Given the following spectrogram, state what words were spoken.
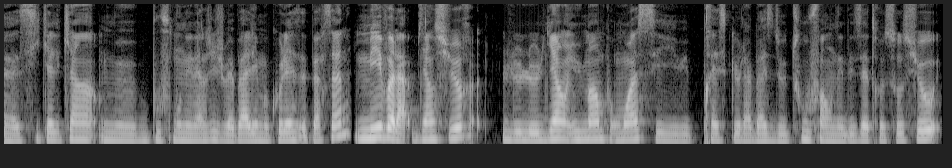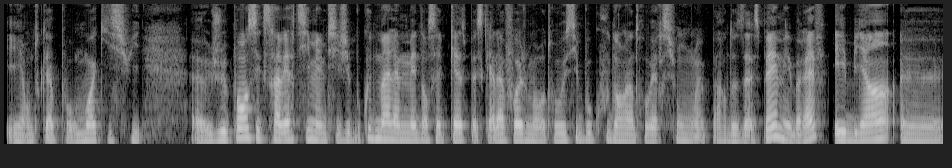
Euh, si quelqu'un me bouffe mon énergie, je vais pas aller me coller à cette personne. Mais voilà, bien sûr, le, lien humain pour moi, c'est presque la base de tout. Enfin, on est des êtres sociaux et en tout cas pour moi qui suis euh, je pense extraverti, même si j'ai beaucoup de mal à me mettre dans cette case parce qu'à la fois je me retrouve aussi beaucoup dans l'introversion euh, par d'autres aspects, mais bref, eh bien euh,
